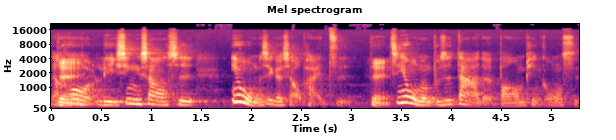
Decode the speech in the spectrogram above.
然后理性上是因为我们是一个小牌子，对，今天我们不是大的保养品公司，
